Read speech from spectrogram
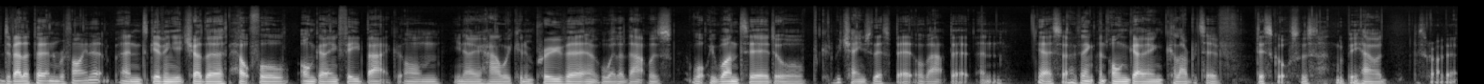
develop it and refine it and giving each other helpful ongoing feedback on you know how we could improve it and whether that was what we wanted or could we change this bit or that bit and yeah so i think an ongoing collaborative discourse was, would be how i'd describe it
